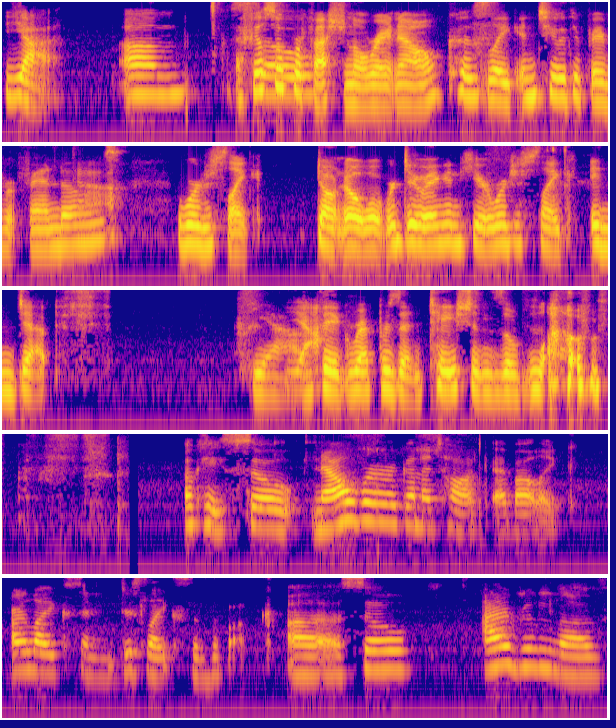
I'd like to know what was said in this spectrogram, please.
yeah. Um, I feel so, professional right now because, like, in two with your favorite fandoms, Yeah. we're just like don't know what we're doing, and here we're just like in depth. Yeah, Yeah. big representations of love. Okay, so now we're gonna talk about like our likes and dislikes of the book. Uh, so I really love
